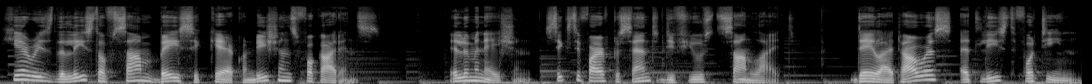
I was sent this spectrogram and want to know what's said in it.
Here is the list of some basic care conditions for cuttings. Illumination 65% diffused sunlight. Daylight hours at least 14.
